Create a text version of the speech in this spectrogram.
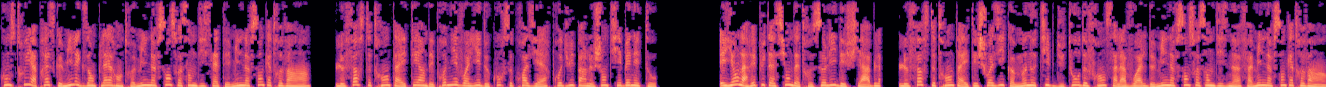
Construit à presque 1000 exemplaires entre 1977 et 1981, le First 30 a été un des premiers voiliers de course croisière produits par le chantier Beneteau. Ayant la réputation d'être solide et fiable, le First 30 a été choisi comme monotype du Tour de France à la voile de 1979 à 1981.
